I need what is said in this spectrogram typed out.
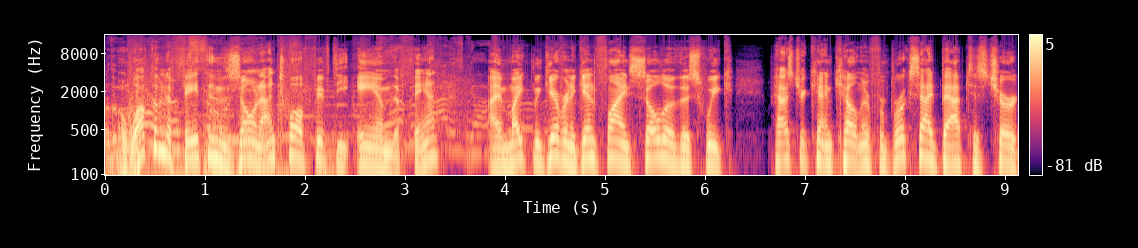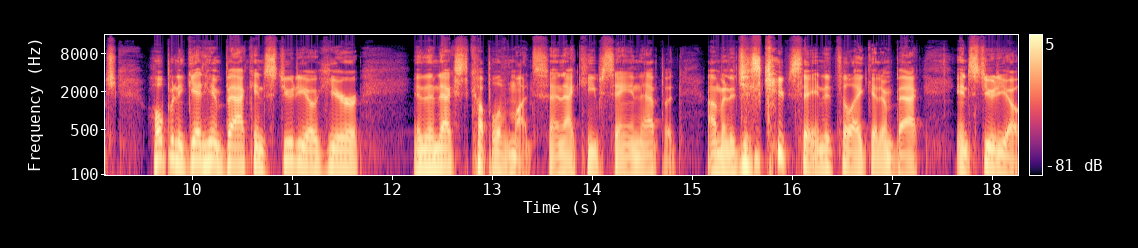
Well, welcome to Faith in the Zone on 1250 AM The Fan. I'm Mike McGivern, again flying solo this week. Pastor Ken Keltner from Brookside Baptist Church, hoping to get him back in studio here in the next couple of months. And I keep saying that, but I'm going to just keep saying it till I get him back in studio.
